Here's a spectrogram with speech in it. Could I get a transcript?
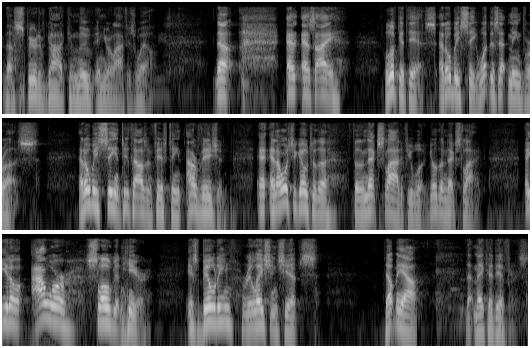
the Spirit of God can move in your life as well. Now, as, as I look at this at OBC, what does that mean for us? At OBC in 2015, our vision, and, and I want you to go to the to the next slide, if you would. Go to the next slide. Uh, you know, our slogan here is building relationships, help me out, that make a difference.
